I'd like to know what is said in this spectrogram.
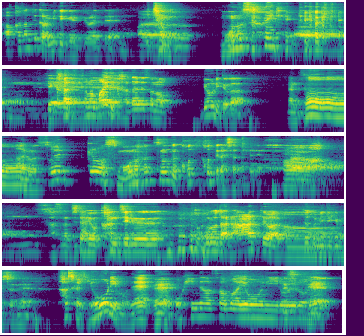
「あ飾ってるから見てけ」って言われていっちゃんがものすごいででかくてでかその前で飾るその料理とかなんですか？おうおうおうあのそれのものすごく凝凝ってらっしゃって。ねはさすが時代を感じるところだなっては ちょっと見てきましたね。あ確かに料理もねねおひな様用にいろいろねね。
